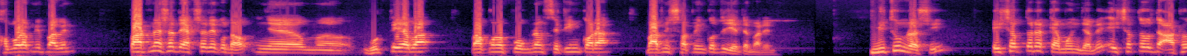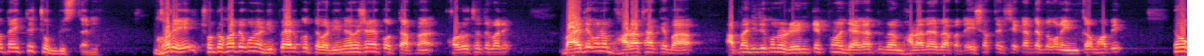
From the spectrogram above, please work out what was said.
খবর আপনি পাবেন। পার্টনার সাথে একসাথে কোথাও ঘুরতে যাওয়া বা কোনো প্রোগ্রাম সেটিং করা বা আপনি শপিং করতে যেতে পারেন। মিথুন রাশি, এই সপ্তাহটা কেমন যাবে? এই সপ্তাহ বলতে আঠেরো তারিখ থেকে চব্বিশ তারিখ। ঘরে ছোটোখাটো কোনো রিপেয়ার করতে বা রিনোভেশন করতে আপনার খরচ হতে পারে। বাড়িতে কোনো ভাড়া থাকে বা আপনার যদি কোনো রেন্টেড কোনো জায়গা ভাড়া দেওয়ার ব্যাপার, এই সপ্তাহে সেখান থেকে আপনার কোনো ইনকাম হবে। এবং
